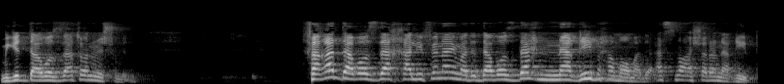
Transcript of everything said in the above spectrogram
میگه 12 تا نشون بدید. فقط دوازده خلیفه نیومده دوازده نقیب هم آمده. اصلا عشر نقیب.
